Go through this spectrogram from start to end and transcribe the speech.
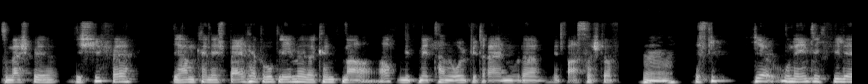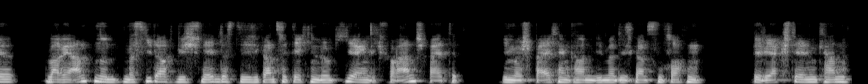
Zum Beispiel die Schiffe, die haben keine Speicherprobleme, da könnte man auch mit Methanol betreiben oder mit Wasserstoff. Mhm. Es gibt hier unendlich viele Varianten und man sieht auch, wie schnell dass diese ganze Technologie eigentlich voranschreitet, wie man speichern kann, wie man diese ganzen Sachen bewerkstelligen kann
